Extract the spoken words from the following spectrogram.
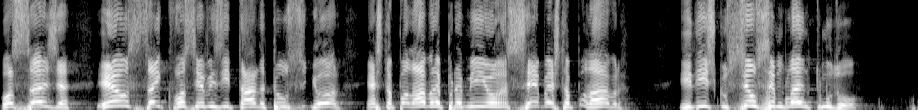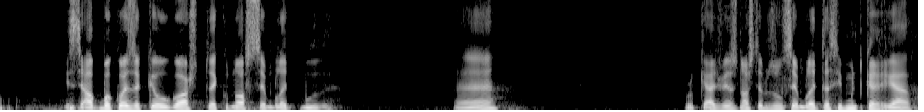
Ou seja, eu sei que vou ser visitada pelo Senhor. Esta palavra é para mim, eu recebo esta palavra. E diz que o seu semblante mudou. Isso é alguma coisa que eu gosto, é que o nosso semblante muda. Porque às vezes nós temos um semblante assim muito carregado.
